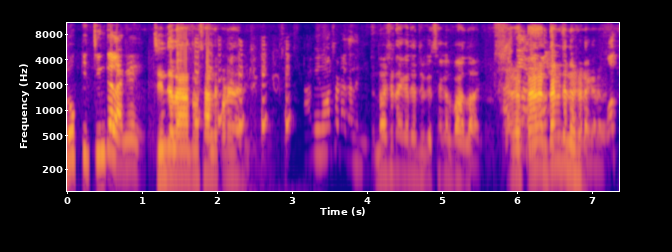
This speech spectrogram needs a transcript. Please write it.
লোক কি চিনতে লাগে চিনতে লাগা তো সালে পড়ে যায় আমি নশো টাকা দিই নশো টাকা দিয়ে যুগে সাইকেল পাওয়া যায়। তার দামি তো নশো টাকা কত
